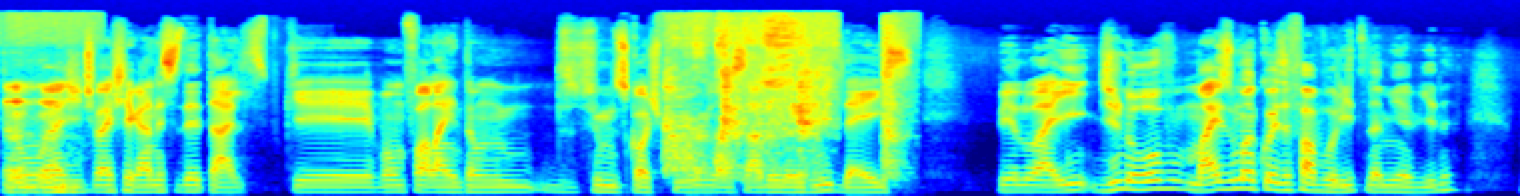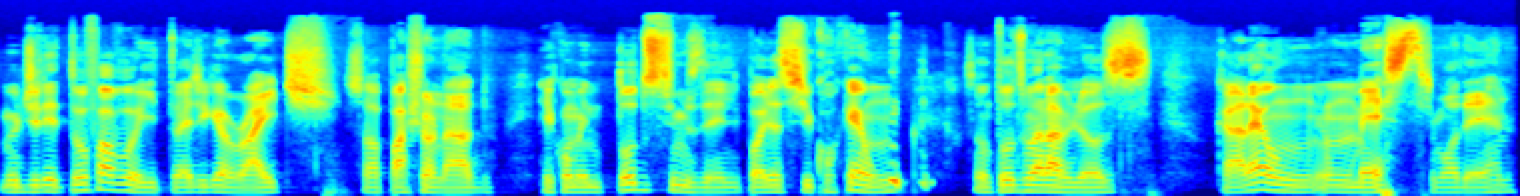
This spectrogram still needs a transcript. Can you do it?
Então Uhum. a gente vai chegar nesses detalhes. Porque vamos falar então do filme do Scott Pilgrim, lançado em 2010. Pelo aí, de novo, mais uma coisa favorita da minha vida. Meu diretor favorito, Edgar Wright. Sou apaixonado. Recomendo todos os filmes dele. Pode assistir qualquer um. São todos maravilhosos. O cara é um, é um mestre moderno.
